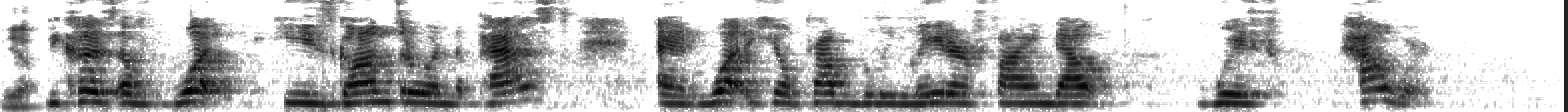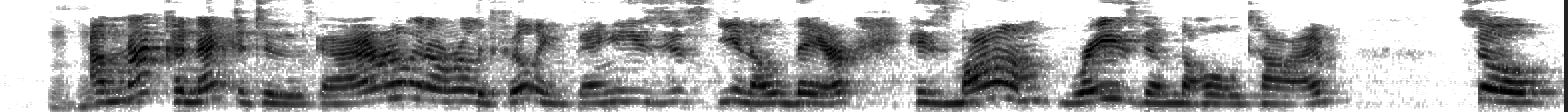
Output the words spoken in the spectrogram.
Yep. because of what he's gone through in the past and what he'll probably later find out with Howard. Mhm. I'm not connected to this guy. I really don't really feel anything. He's just, you know, there. His mom raised him the whole time. So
